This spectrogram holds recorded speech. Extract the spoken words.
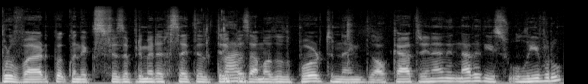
provar quando é que se fez a primeira receita de tripas claro. à moda do Porto, nem de alcatra, nem nada, nada disso. O livro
